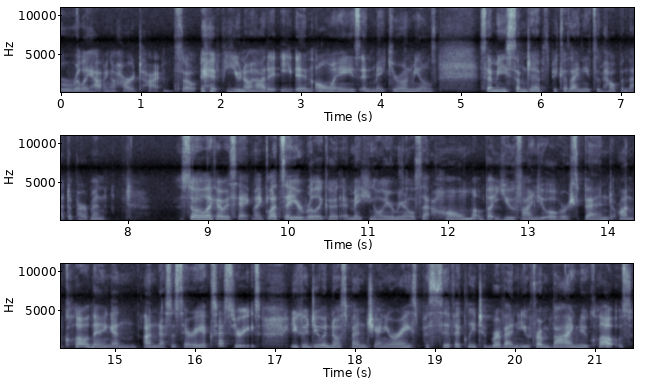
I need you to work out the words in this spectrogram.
really having a hard time. So, if you know how to eat in always and make your own meals, send me some tips because I need some help in that department. So, like I was saying, like let's say you're really good at making all your meals at home, but you find you overspend on clothing and unnecessary accessories. You could do a no spend January specifically to prevent you from buying new clothes.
